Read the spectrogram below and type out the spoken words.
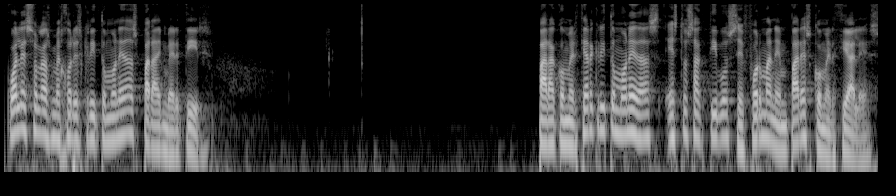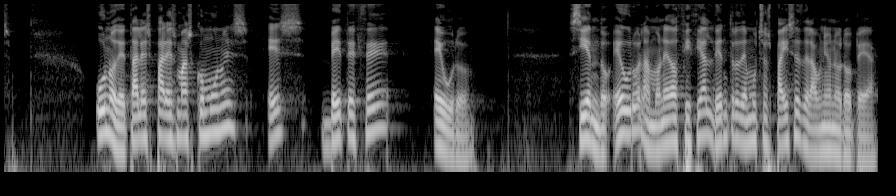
¿Cuáles son las mejores criptomonedas para invertir? Para comerciar criptomonedas, estos activos se forman en pares comerciales. Uno de tales pares más comunes es BTC euro, siendo euro la moneda oficial dentro de muchos países de la Unión Europea.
